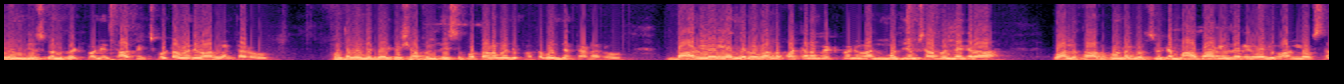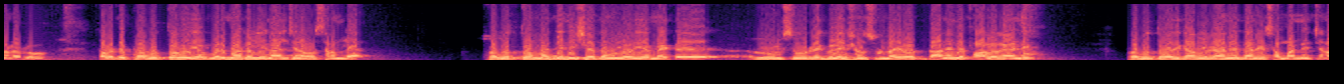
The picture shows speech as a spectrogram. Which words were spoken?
రూమ్ తీసుకొని పెట్టుకొని స్థాపించుకుంటామని వాళ్ళు అంటారు. కొంతమంది బెల్ట్ షాపులు తీసుకుపోతామని కొంతమంది అంటున్నారు. బార్లందరూ వాళ్ళ పక్కన పెట్టుకొని వాళ్ళ మద్యం షాపుల దగ్గర వాళ్ళు తాపకుండా కూర్చుంటే మా బార్లు జరగవని వాళ్ళు వస్తున్నారు. కాబట్టి ప్రభుత్వం ఎవరి మాటలు వినాల్సిన అవసరం లే. ప్రభుత్వం మద్య నిషేధంలో ఏమైతే రూల్స్ రెగ్యులేషన్స్ ఉన్నాయో దానిని ఫాలో కాండి. ప్రభుత్వ అధికారులు కానీ దానికి సంబంధించిన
